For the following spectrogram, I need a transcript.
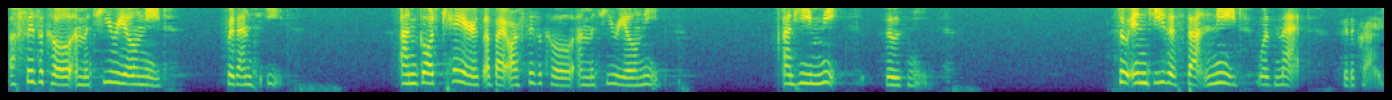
a physical and material need for them to eat. And God cares about our physical and material needs. And He meets those needs. So in Jesus, that need was met for the crowd.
